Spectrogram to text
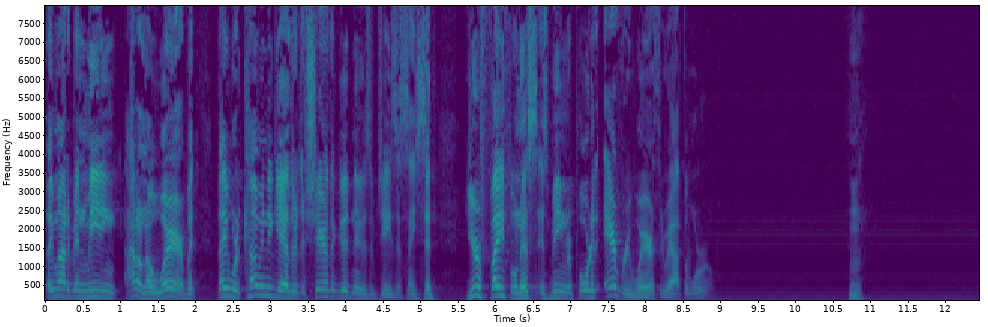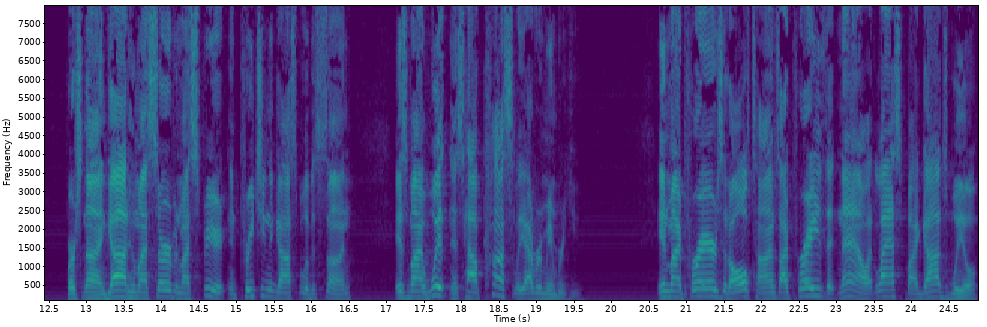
they might have been meeting, I don't know where, but they were coming together to share the good news of Jesus. And he said, Your faithfulness is being reported everywhere throughout the world. Hmm. Verse 9 God, whom I serve in my spirit in preaching the gospel of his Son, is my witness how constantly I remember you. In my prayers at all times, I pray that now, at last, by God's will,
